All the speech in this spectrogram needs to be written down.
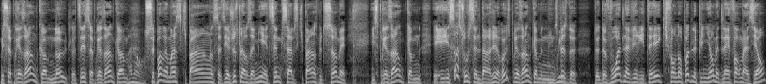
mais se présentent comme neutres, là, tu sais, se présentent comme, Hmm. Ah tu sais pas vraiment ce qu'ils pensent, il y a juste leurs amis intimes qui savent ce qu'ils pensent, puis tout ça, mais ils se présentent comme, et, et ça, je trouve, c'est le danger. Eux se présentent comme une, oui. espèce de, de, de voix de la vérité, qui font non pas de l'opinion, mais de l'information.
